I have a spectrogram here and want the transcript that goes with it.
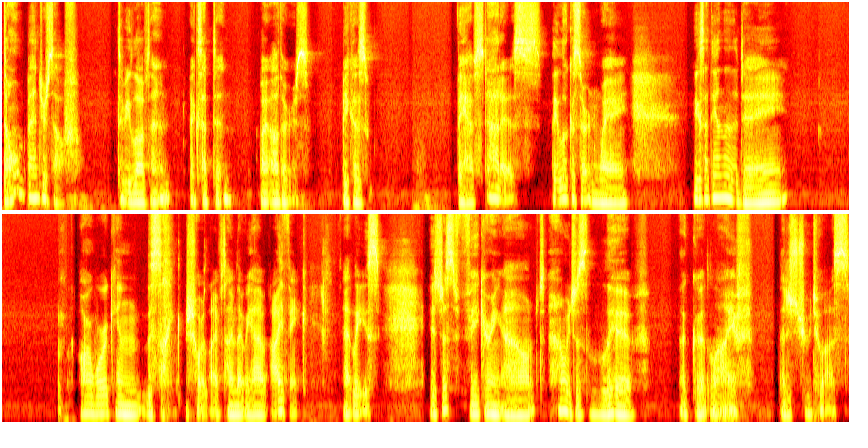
Don't bend yourself to be loved and accepted by others because they have status, they look a certain way. Because at the end of the day, our work in this like short lifetime that we have, I think, at least, is just figuring out how we just live a good life that is true to us.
